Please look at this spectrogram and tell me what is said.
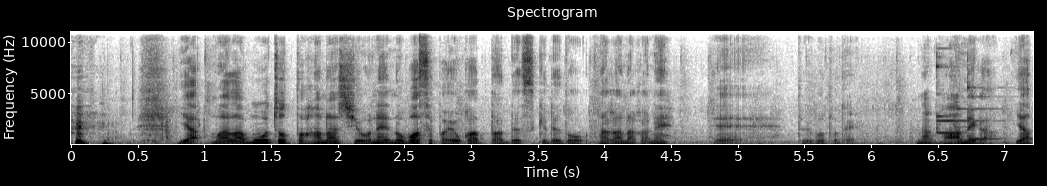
いやまだもうちょっと話をね伸ばせばよかったんですけれどなかなかね、えー、ということでなんか雨がや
